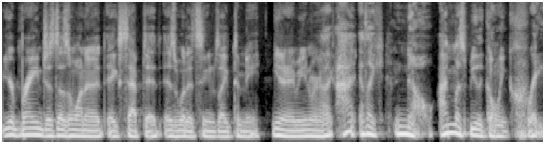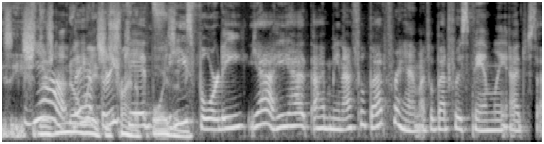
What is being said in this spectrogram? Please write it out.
your brain just doesn't want to accept it, is what it seems like to me. You know what I mean? Where you're like, I like, no, I must be like going crazy. She- There's no they way have she's three trying kids. to poison He's me. 40. Yeah, he had, I mean, I feel bad for him. I feel bad for his family. I just, I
